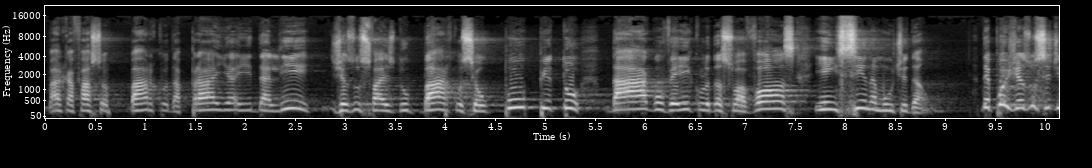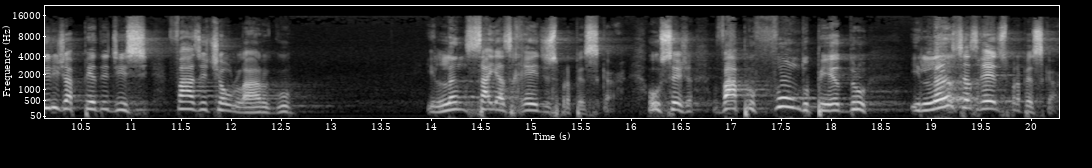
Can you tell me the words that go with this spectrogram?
Barco afasta o barco da praia e dali Jesus faz do barco o seu púlpito, da água o veículo da sua voz e ensina a multidão. Depois Jesus se dirige a Pedro e disse: Faze-te ao largo e lançai as redes para pescar. Ou seja, vá para o fundo, Pedro, e lance as redes para pescar.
